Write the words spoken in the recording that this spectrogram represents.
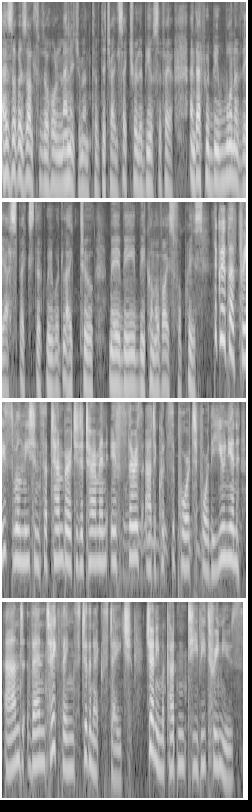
as a result of the whole management of the child sexual abuse affair, and that would be one of the aspects that we would like to maybe become a voice for priests. The group of priests will meet in September to determine if there is adequate support for the union and then take things to the next stage. Jenny McCudden, TV3 News.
